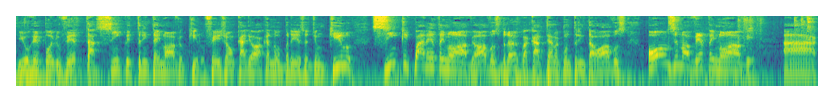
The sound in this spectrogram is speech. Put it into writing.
e o repolho verde tá 5,39 o quilo. Feijão carioca nobreza de 1 quilo, 5,49. Ovos branco a cartela com 30 ovos, 11,99. A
